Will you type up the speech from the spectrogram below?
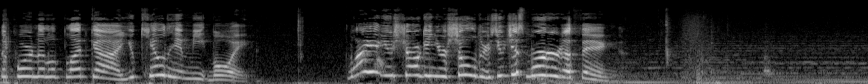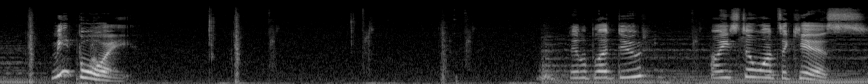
the poor little blood guy. You killed him, Meat Boy. Why are you shrugging your shoulders? You just murdered a thing. Meat Boy. Little blood dude? Oh, he still wants a kiss.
